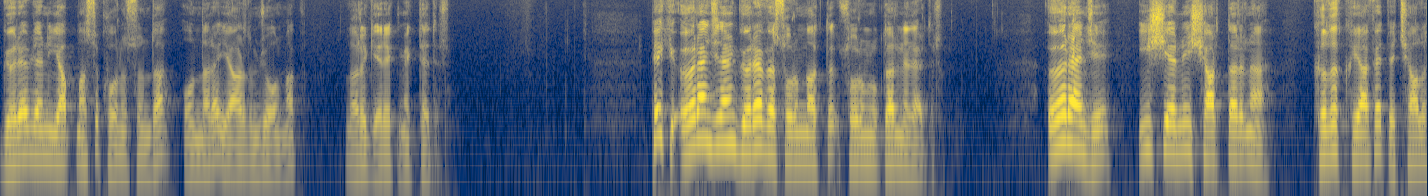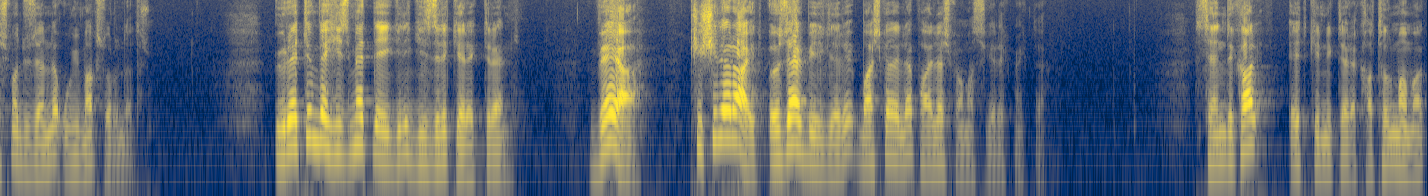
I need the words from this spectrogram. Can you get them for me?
görevlerini yapması konusunda onlara yardımcı olmakları gerekmektedir. Peki öğrencilerin görev ve sorumlulukları, nelerdir? Öğrenci iş yerinin şartlarına, kılık, kıyafet ve çalışma düzenine uymak zorundadır. Üretim ve hizmetle ilgili gizlilik gerektiren veya kişilere ait özel bilgileri başkalarıyla paylaşmaması gerekmekte. Sendikal etkinliklere katılmamak,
